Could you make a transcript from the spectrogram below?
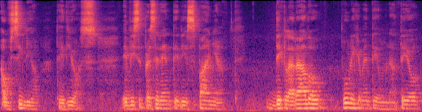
auxilio de Dios. El vicepresidente de España declarado públicamente un ateo,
